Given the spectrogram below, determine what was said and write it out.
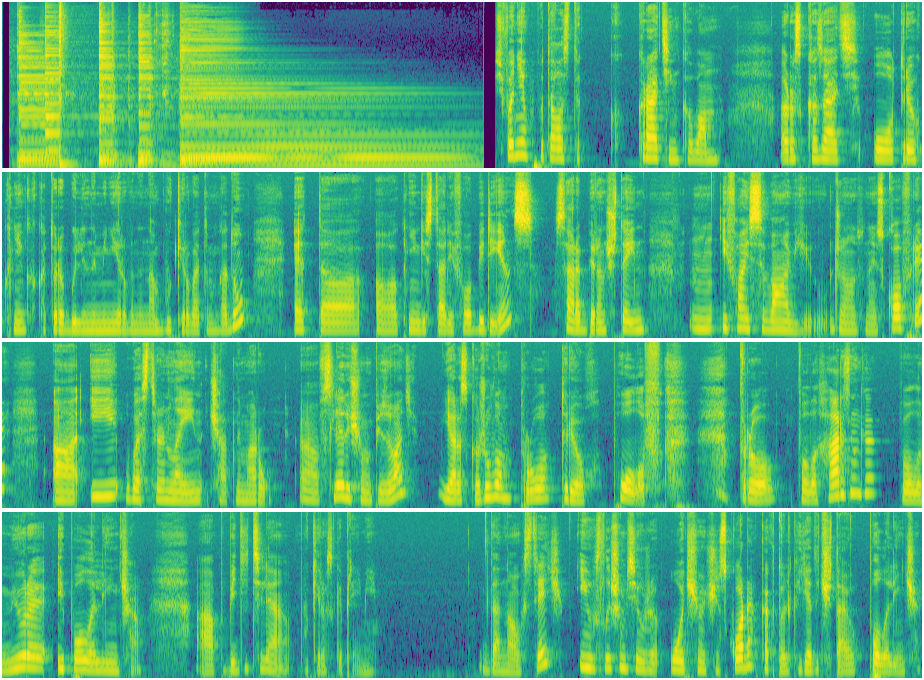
Сегодня я попыталась так кратенько вам рассказать о трех книгах, которые были номинированы на Букер в этом году. Это э, книги Study for Obedience Сара Бернштейн, If I Survive You Джонатана из Кофри э, и Western Lane Чатный Мару. Э, в следующем эпизоде я расскажу вам про трех полов. про Пола Хардинга, Пола Мюррея и Пола Линча, победителя Букеровской премии. До новых встреч и услышимся уже очень-очень скоро, как только я дочитаю Пола Линча.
